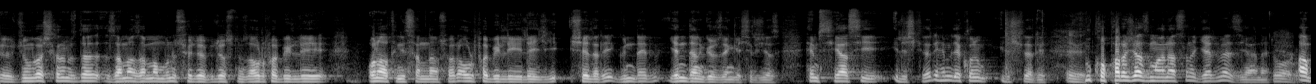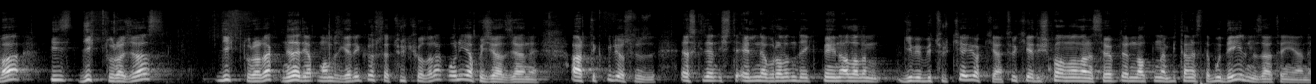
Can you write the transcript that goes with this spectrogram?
e, Cumhurbaşkanımız da zaman zaman bunu söylüyor biliyorsunuz. Avrupa Birliği 16 Nisan'dan sonra Avrupa Birliği ile ilgili şeyleri günden yeniden gözden geçireceğiz. Hem siyasi ilişkileri hem de ekonomik ilişkileri. Evet. Bu koparacağız manasına gelmez yani. Doğru. Ama biz dik duracağız. Dik durarak neler yapmamız gerekiyorsa Türkiye olarak onu yapacağız yani. Artık biliyorsunuz eskiden işte eline vuralım da ekmeğini alalım gibi bir Türkiye yok yani. Türkiye düşman olmaların sebeplerinin altından bir tanesi de bu değil mi zaten yani?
